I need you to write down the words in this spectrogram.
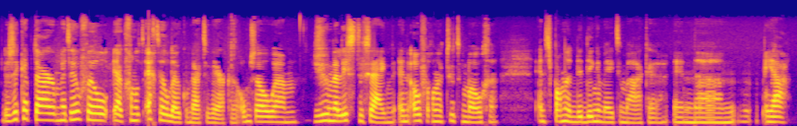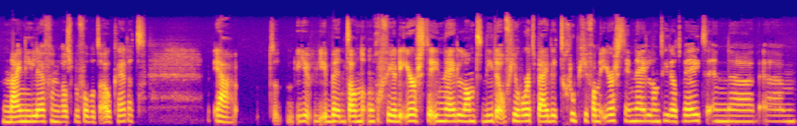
Dus ik heb daar met heel veel, ja, ik vond het echt heel leuk om daar te werken. Om zo um, journalist te zijn en overal naartoe te mogen. En spannende dingen mee te maken. En uh, ja, 9-11 was bijvoorbeeld ook, hè, dat, ja, je, je bent dan ongeveer de eerste in Nederland die, of je hoort bij dit groepje van de eerste in Nederland die dat weet. En um,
